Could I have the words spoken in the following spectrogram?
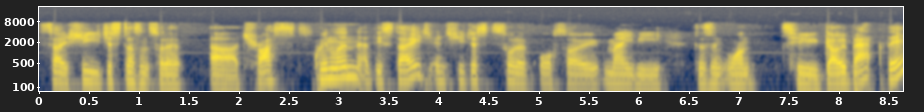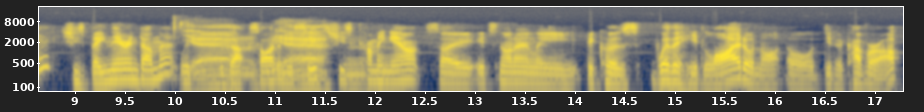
so she just doesn't sort of uh, trust Quinlan at this stage, and she just sort of also maybe doesn't want to go back there. She's been there and done that with Yeah, the dark side yeah. and the Sith. She's Mhm. coming out, so it's not only because whether he'd lied or not, or did a cover up,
